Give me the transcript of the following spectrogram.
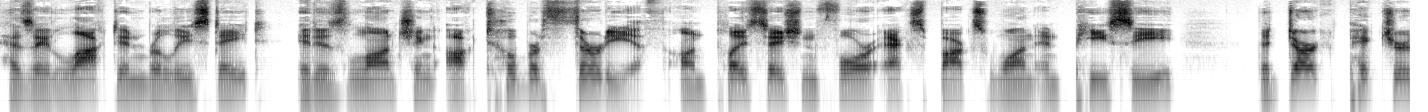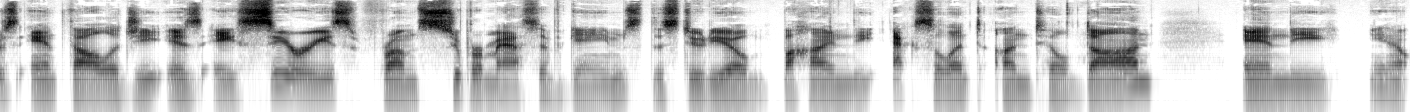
has a locked in release date. It is launching October 30th on PlayStation 4, Xbox One, and PC. The Dark Pictures anthology is a series from Supermassive Games, the studio behind the excellent Until Dawn and the, you know,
